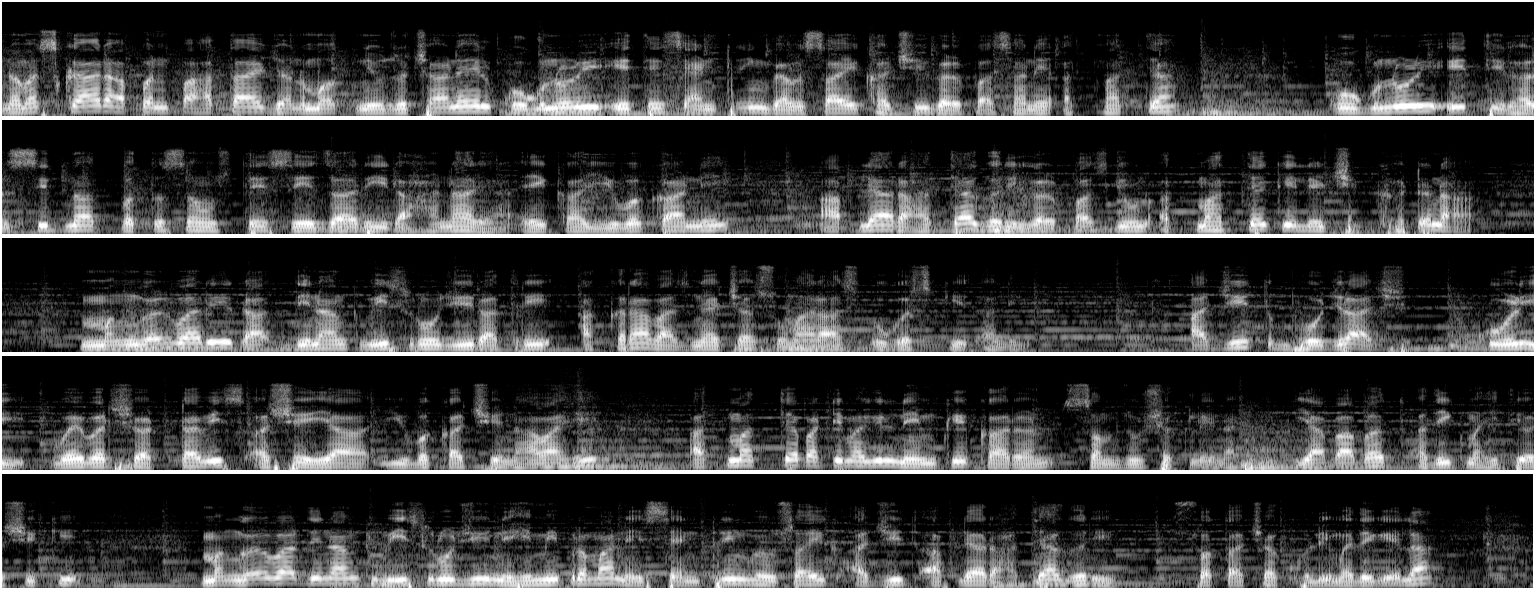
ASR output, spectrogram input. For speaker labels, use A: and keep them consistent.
A: नमस्कार आपण पाहताय जनमत न्यूज चॅनेल. कोगनोळी येथे सँटरिंग व्यावसायिकाची गळपासाने आत्महत्या. कोगनोळी येथील हरसिद्धनाथ पतसंस्थे शेजारी राहणाऱ्या एका युवकाने आपल्या राहत्या घरी गळपास घेऊन आत्महत्या केल्याची घटना मंगळवारी रा दिनांक वीस रोजी रात्री अकरा वाजण्याच्या सुमारास उघडकीस आली. अजित भोजराज कोळी वय वर्ष अठ्ठावीस असे या युवकाचे नाव आहे. आत्महत्या पाठीमागील नेमके कारण समजू शकले नाही. याबाबत अधिक माहिती अशी की मंगळवार दिनांक वीस रोजी नेहमीप्रमाणे सेंटरिंग व्यावसायिक अजित आपल्या राहत्या घरी स्वतःच्या खोलीमध्ये गेला.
